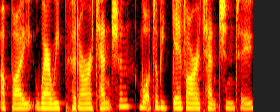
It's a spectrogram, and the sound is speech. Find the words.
about where we put our attention. What do we give our attention to?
